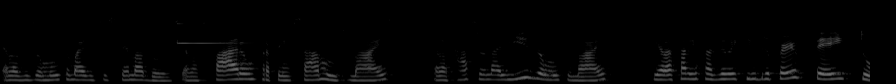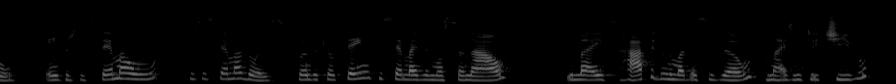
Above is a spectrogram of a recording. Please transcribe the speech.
elas usam muito mais o sistema 2. Elas param para pensar muito mais, elas racionalizam muito mais e elas sabem fazer o equilíbrio perfeito entre o sistema 1 e o sistema 2. Quando que eu tenho que ser mais emocional e mais rápido numa decisão, mais intuitivo,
